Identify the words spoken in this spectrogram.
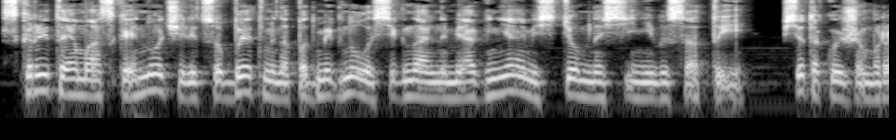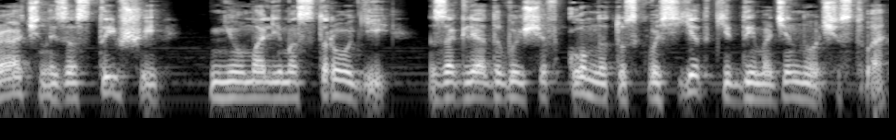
Скрытое маской ночи лицо Бэтмена подмигнуло сигнальными огнями с темно-синей высоты. Все такой же мрачный, застывший, неумолимо строгий, заглядывающий в комнату сквозь едкий дым одиночества.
